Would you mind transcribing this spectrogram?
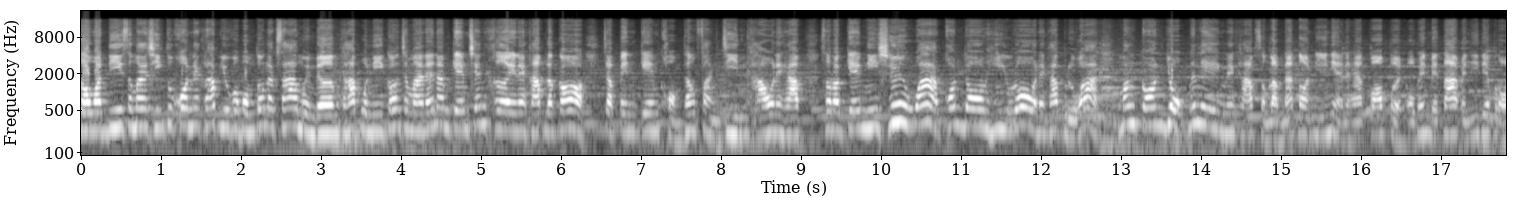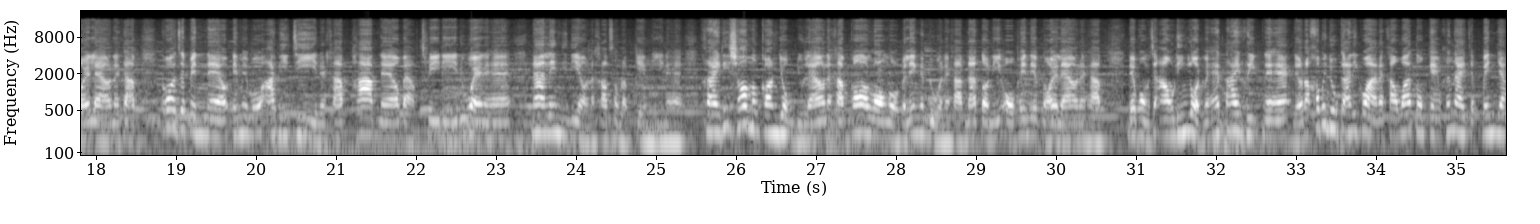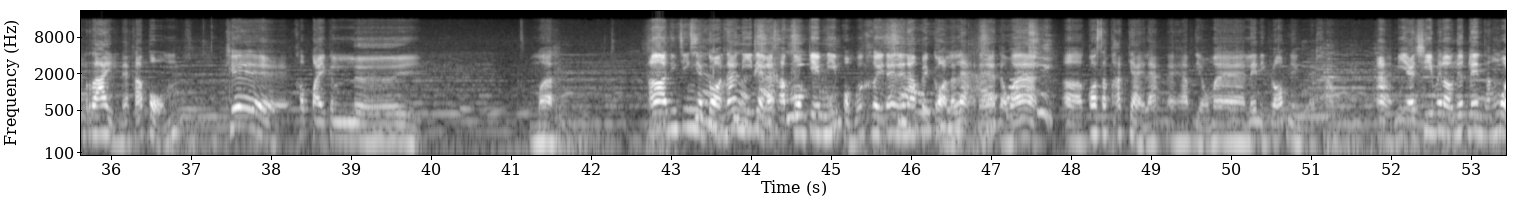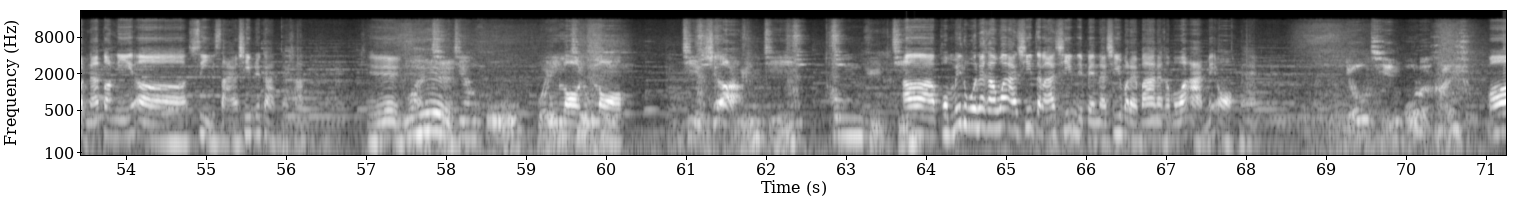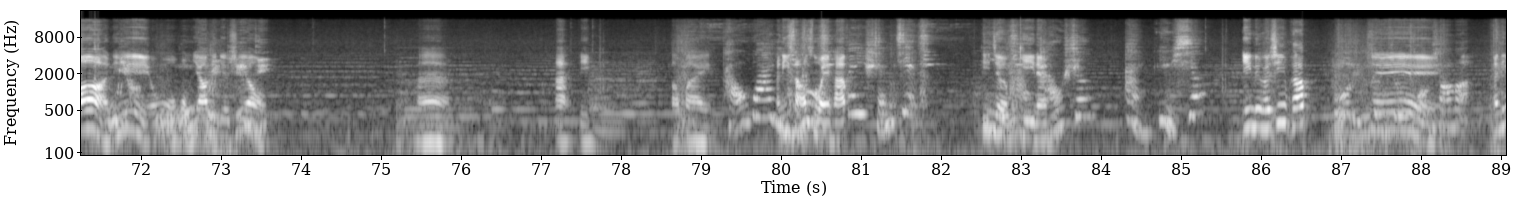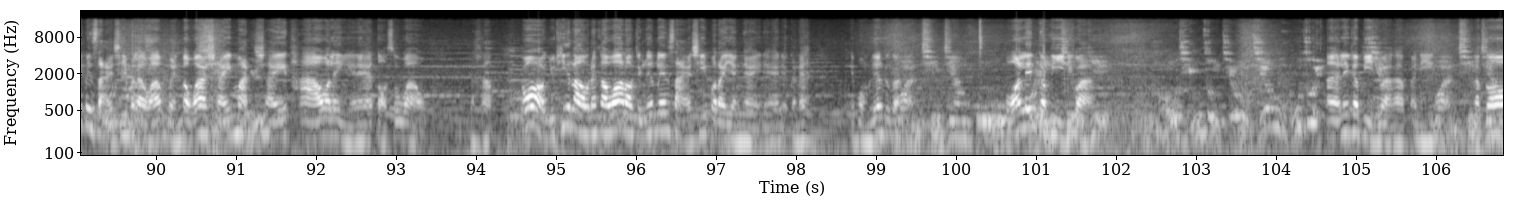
สวัสดีสมาชิกทุกคนนะครับ อยู่กับผมต้นนักซ่าเหมือนเดิมครับ วันนี้ก็จะมาแนะนำเกมเช่นเคยนะครับ แล้วก็จะเป็นเกมของทางฝั่งจีนเขานะครับสำหรับเกมนี้ชื่อว่าคอนดองฮีโร่นะครับหรือว่ามังกรหยกนั่นเองนะครับสำหรับณตอนนี้เนี่ยนะฮะก็เปิด Open Beta เป็นที่เรียบร้อยแล้วนะครับ ก็จะเป็นแนว MMORPG นะครับภาพแนวแบบ 3D ด้วยนะฮะน่าเล่นทีเดียวนะครับสำหรับเกมนี้นะฮะใครที่ชอบมังกรหยกอยู่แล้วนะครับก็ลองโหลดไปเล่นกันดูนะครับณตอนนี้ Open รียบร้อยแล้วนะครับเดี๋ยวผมจะเอาลิงก์โหลดไว้ให้ใต้คลิปนะฮะเดี๋ยวเราเข้าไปดูกันดีกว่านะครับว่าตัวเกมข้างในจะเป็นอย่างไรนะครับผมโอเค เข้าไปกันเลยมาอ่าจริงๆเนี่ยก่อนหน้านี้เนี่ยนะครับตัวเกมนี้ผมก็เคยได้แนะนำไปก่อนแล้วแหละนะฮะแต่ว่าเอ่อก็สักพักใหญ่แล้วนะครับ เดี๋ยวมาเล่นอีกรอบหนึ่งนะครับอะมีอาชีพให้เราเลือกเล่นทั้งหมดนะตอนนี้เอ่อสี่สายอาชีพด้วยกันนะครับ เอ้นี่หล่อหล่อเชื่อผมไม่รู้นะครับว่าอาชีพแต่ละอาชีพนี่เป็นอาชีพอะไรบ้างนะครับเพราะว่าอ่านไม่ออกนะฮะอ๋อนี่โอ้โหผมยาวทีเดียวเชียวอ่าอะอีกต่อไป อันนี้สาวสวยครับ ที่เจอเมื่อกี้นะอีกหนึ่งอาชีพครับ นี่อันนี้เป็นสายอาชีพไปแล้ววะเหมือนแบบว่าใช้หมัดใช้เท้าอะไรอย่างเงี้ยนะฮะต่อสู้เอานะครับก็อยู่ที่เรานะคะว่าเราจะเลือกเล่นสายอาชีพอะไรยังไงนะฮะเดี๋ยวกันนะเดี๋ยวผมเลือกดูก่อนผมว่าเล่นกระบี่ดีกว่าเออเล่นกระบี่ดีกว่าครับอันนี้ แล้วก็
